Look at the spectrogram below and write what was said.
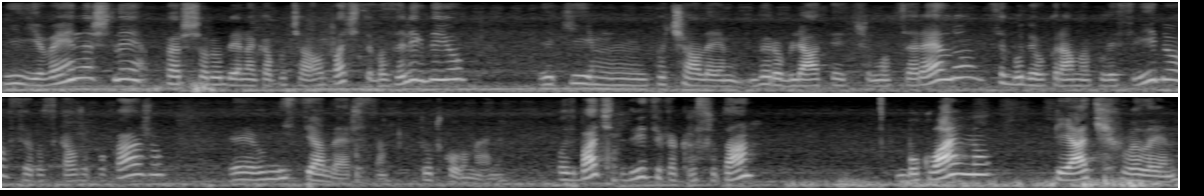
її винайшли. Перша родина, яка почала, от бачите, базилік даю, які почали виробляти цю моцарелу. Це буде окремо колись відео, все розкажу, покажу. е, В місті Аверса, тут коло мене. Ось бачите, дивіться, яка красота. Буквально 5 хвилин.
